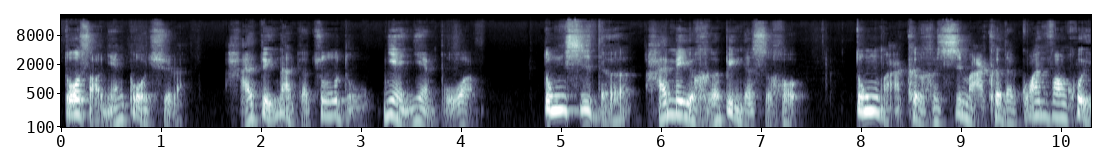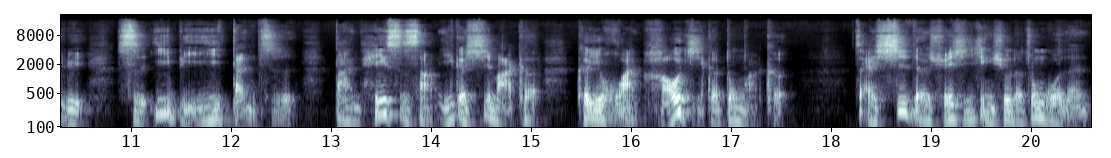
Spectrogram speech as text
多少年过去了，还对那个猪肚念念不忘。东西德还没有合并的时候，东马克和西马克的官方汇率是一比一等值，但黑市上一个西马克。可以换好几个东马克，在西德学习进修的中国人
